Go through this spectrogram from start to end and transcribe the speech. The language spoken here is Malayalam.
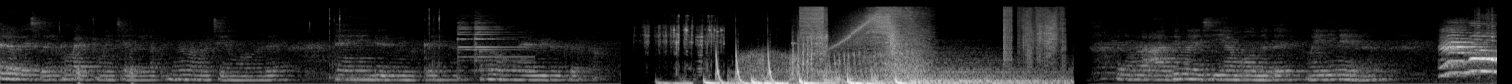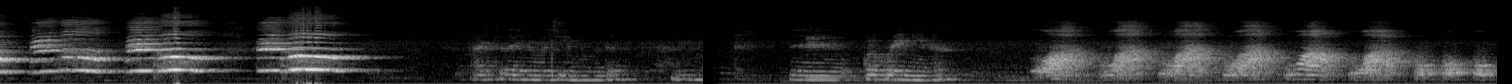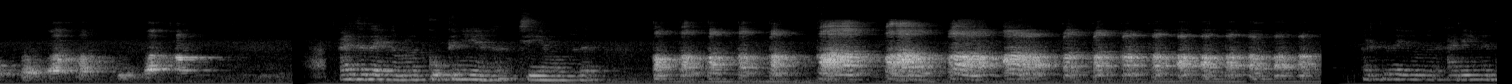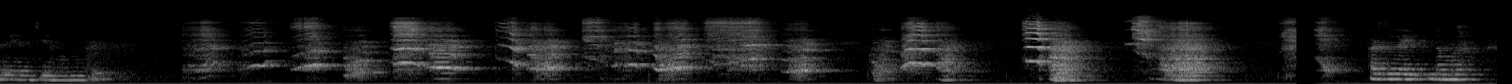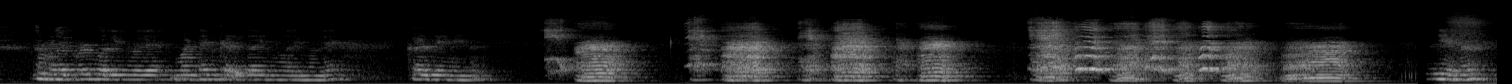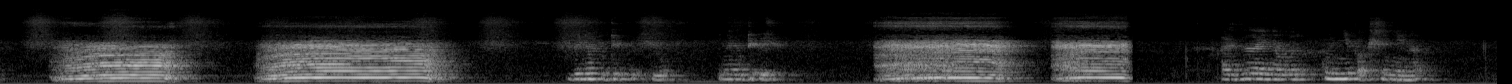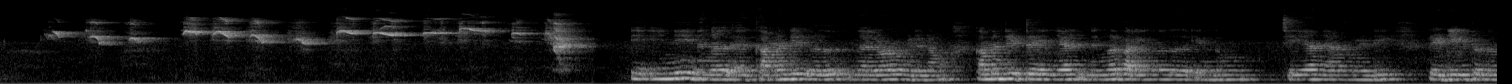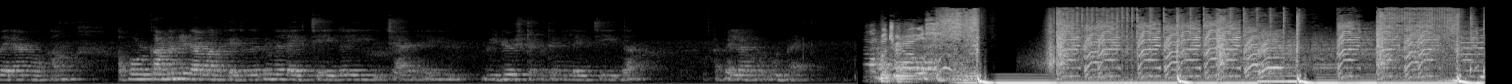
Hello guys welcome back to my channel അപ്പോൾ ഇന്ന് നമ്മൾ ചെയ്യാൻ പോകുന്നത് എന്റെ ഒരു മിമിക്രിയാണ് അപ്പോൾ നമുക്ക് വീഡിയോ കേൾക്കാം അപ്പോൾ നമ്മൾ ആദ്യമായി ചെയ്യാൻ പോകുന്നത് മയിലിനെയാണ് അടുത്തതായി നമ്മൾ ചെയ്യാൻ പോകുന്നത് ഉം, ഏർ, കുളക്കുഴലിനെയാണ് അടുത്തതായി നമ്മൾ കുക്കിനെയാണ് ചെയ്യാൻ പോകുന്നത്. അടുത്തതായി പിന്നെ കുട്ടിപ്പിച്ചു പിന്നെ കുട്ടിപ്പിച്ചു അടുത്തതായി നമ്മൾ കുഞ്ഞു പക്ഷിനെയാണ് ഇ- ഇനി നിങ്ങൾ കമന്റുകൾ നല്ലോണം ഇടണം. കമന്റ് ഇട്ട് കഴിഞ്ഞാൽ നിങ്ങൾ പറയുന്നത് എന്തും ചെയ്യാൻ ഞാൻ വേണ്ടി റെഡി ആയിട്ടൊന്ന് വരാൻ നോക്കാം. അപ്പോൾ കമന്റ് ഇടാൻ മറക്കരുത്. പിന്നെ ലൈക്ക് ചെയ്യുക. ഈ ചാനൽ ഈ വീഡിയോ ഇഷ്ടപ്പെട്ടെങ്കിൽ ലൈക്ക് ചെയ്യുക. അപ്പോൾ എല്ലാവർക്കും ഗുഡ് ബൈ.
